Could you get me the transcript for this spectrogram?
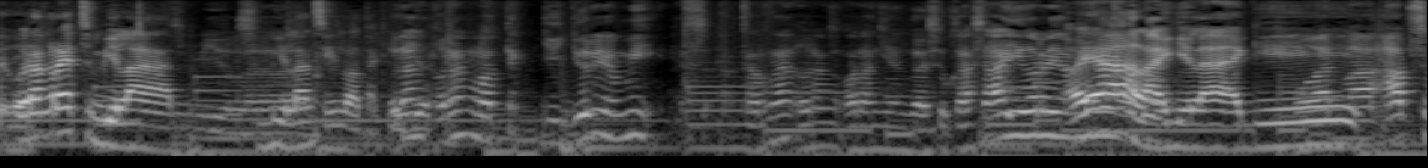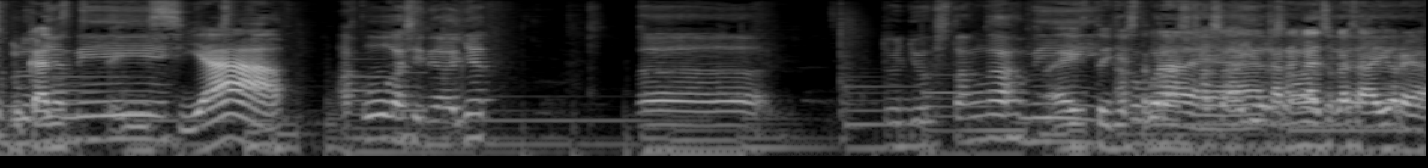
Nah, orang red 9 Sembilan. 9 sih lotek. orang jujur. orang lotek jujur ya mi karena orang-orang yang gak suka sayur ya Oh Mi. ya, lagi-lagi. mohon maaf sebelumnya Bukan nih siap. aku kasih nilainya eh, tujuh setengah mi Eh, tujuh Aku setengah ya, sayur karena nggak suka sayur ya.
